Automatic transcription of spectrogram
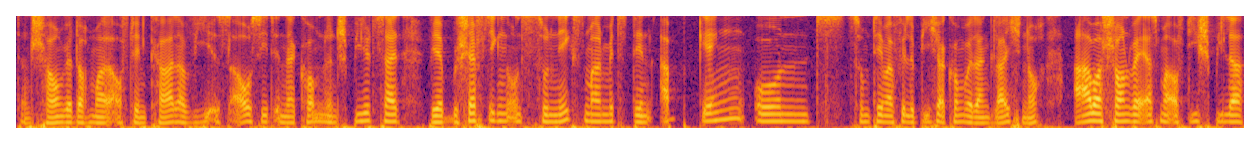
Dann schauen wir doch mal auf den Kader, wie es aussieht in der kommenden Spielzeit. Wir beschäftigen uns zunächst mal mit den Abgängen und zum Thema Philipp Biecher kommen wir dann gleich noch. Aber schauen wir erstmal auf die Spieler,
